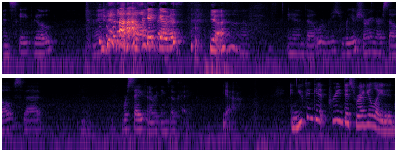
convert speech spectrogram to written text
and scapegoat. Right? Scapegoat us. Yeah. Yeah. And uh, we're, we're just reassuring ourselves that you know, we're safe and everything's okay. Yeah. And you can get pretty dysregulated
